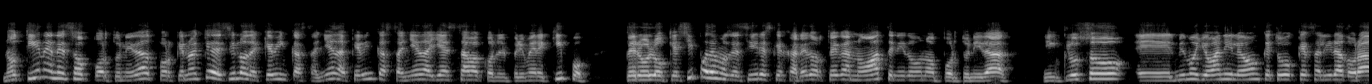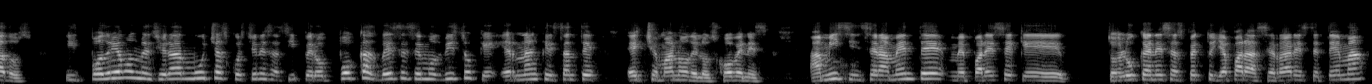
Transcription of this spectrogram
no tienen esa oportunidad, porque no hay que decirlo de Kevin Castañeda. Kevin Castañeda ya estaba con el primer equipo, pero lo que sí podemos decir es que Jared Ortega no ha tenido una oportunidad. Incluso eh, el mismo Giovanni León que tuvo que salir a Dorados. Y podríamos mencionar muchas cuestiones así, pero pocas veces hemos visto que Hernán Cristante eche mano de los jóvenes. A mí, sinceramente, me parece que Toluca en ese aspecto, ya para cerrar este tema,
